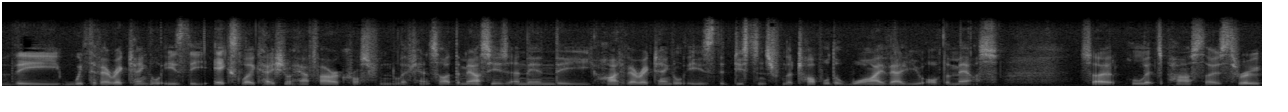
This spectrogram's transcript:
the width of our rectangle is the x location or how far across from the left hand side the mouse is and then the height of our rectangle is the distance from the top or the y value of the mouse. So let's pass those through.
